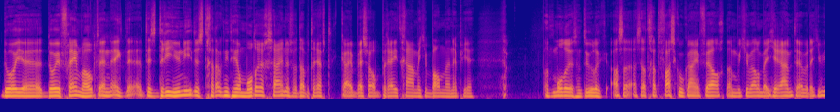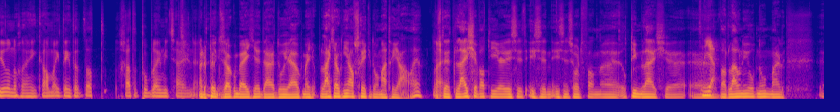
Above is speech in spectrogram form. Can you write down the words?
door je, door je frame loopt. En ik, het is 3 juni, dus het gaat ook niet heel modderig zijn. Dus wat dat betreft kan je best wel breed gaan met je banden. En heb je... Want modder is natuurlijk, als, als dat gaat vastkoeken aan je velg, dan moet je wel een beetje ruimte hebben dat je wiel er nog doorheen kan. Maar ik denk dat dat gaat het probleem niet zijn. Maar de punt is ook een beetje, daar doe jij ook een beetje, laat je ook niet afschrikken door materiaal. Hè? Dus Nee. het lijstje wat hier is, is, is, een, is een soort van eh, ultiem lijstje, eh, Ja. wat Lau nu opnoemt. Maar eh,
